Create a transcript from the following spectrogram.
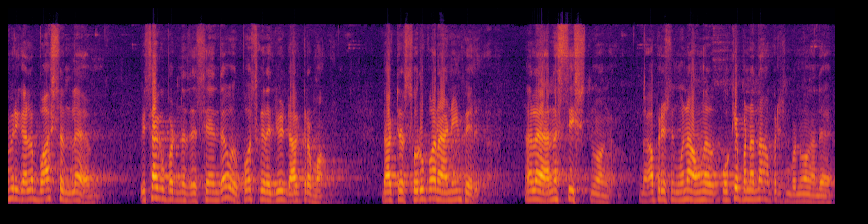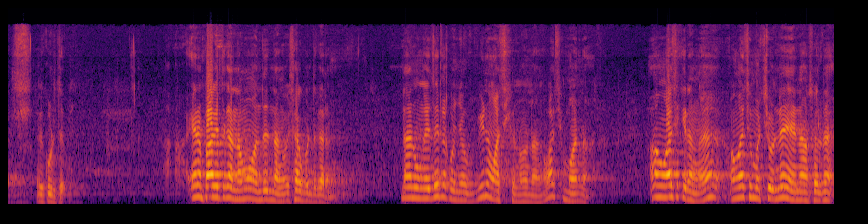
அமெரிக்காவில் பாஸ்டனில் விசாகப்பட்டினத்தை சேர்ந்த ஒரு போஸ்ட் கிராஜுவேட் டாக்டர் அம்மா. டாக்டர் சொரூபா ராணின்னு பேர். அதனால் அனஸ்திஸ்னுவாங்க இந்த ஆப்ரேஷனுக்கு முன்னே அவங்க ஓகே பண்ணால் தான் ஆப்ரேஷன் பண்ணுவாங்க அந்த இது கொடுத்து. ஏன்னா பார்க்கறதுக்கு அந்த அம்மா வந்திருந்தாங்க விசாகப்பட்டினத்துக்காரங்க. நான் உங்கள் எதிரில் கொஞ்சம் வீணை வாசிக்கணும் நாங்கள் வாசிமான்னா அவங்க வாசிக்கிறாங்க. அவங்க வாசி முடிச்ச உடனே நான் சொல்கிறேன்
